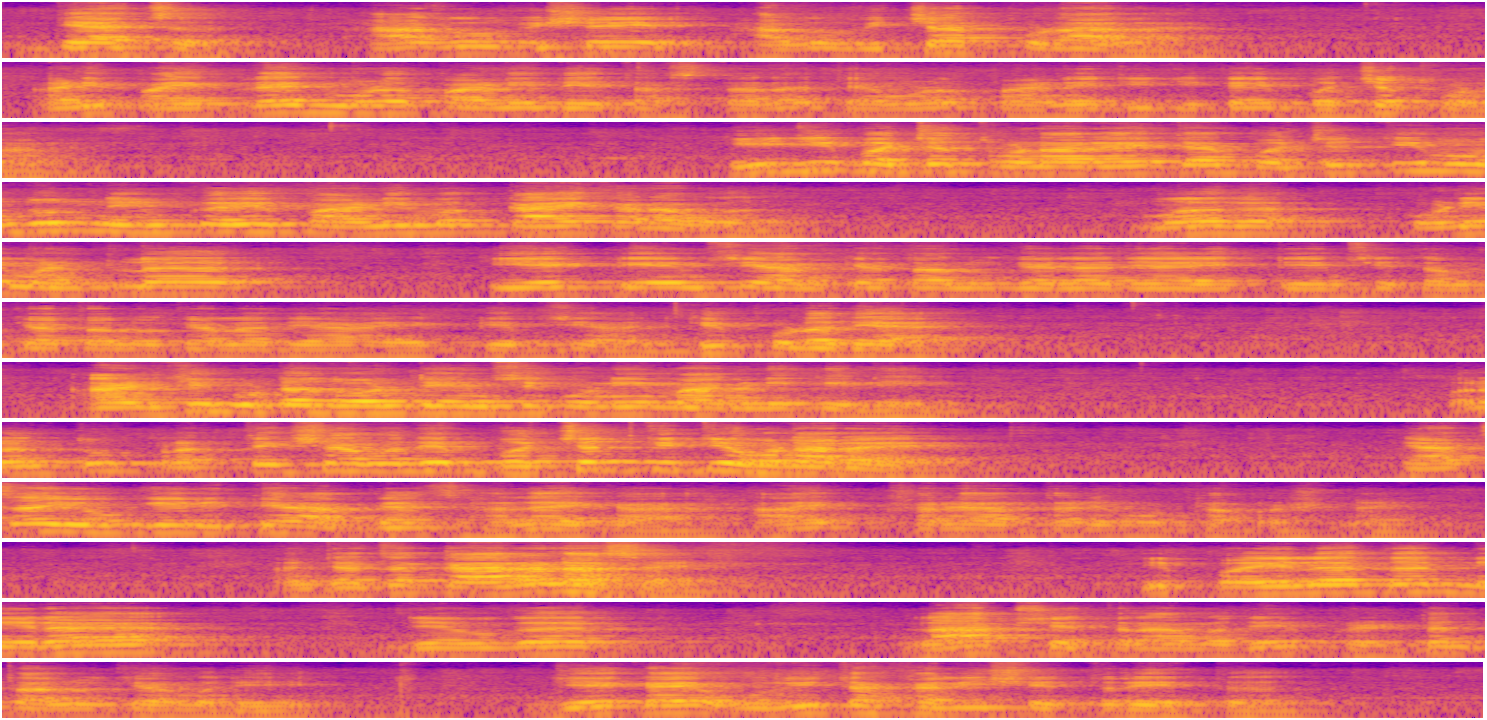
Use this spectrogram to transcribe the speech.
द्यायचं हा जो विषय हा जो विचार पुढे आला आणि पाईपलाईनमुळं पाणी देत असताना त्यामुळं पाण्याची जी काही बचत होणार आहे. ही जी बचत होणार आहे त्या बचतीमधून नेमकं हे पाणी मग काय करावं? मग कोणी म्हटलं की एक टी एम सी अमक्या तालुक्याला द्या एक टी एम सी तमक्या तालुक्याला द्या एक टी एम सी आणखी पुढं द्या. आणखी कुठं दोन टी एम सी कोणी मागणी केली? परंतु प्रत्यक्षामध्ये बचत किती होणार आहे? ह्याचा योग्यरित्या अभ्यास झालाय का? हा एक खऱ्या अर्थाने मोठा प्रश्न आहे. आणि त्याचं कारण असं आहे की पहिलं तर निरा देवघर लाभ क्षेत्रामध्ये फलटण तालुक्यामध्ये जे काही ओलिताखाली क्षेत्र येतं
